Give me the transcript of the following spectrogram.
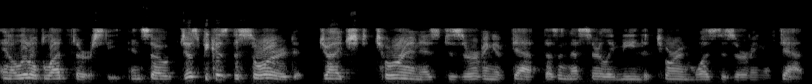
and a little bloodthirsty. And so, just because the sword judged Turin as deserving of death doesn't necessarily mean that Turin was deserving of death.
